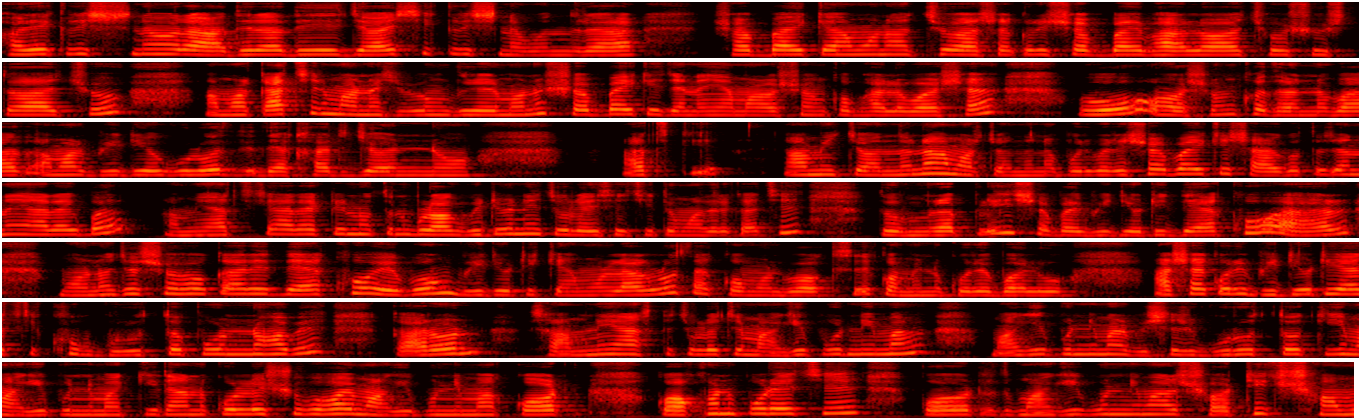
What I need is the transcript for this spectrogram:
হরে কৃষ্ণ, রাধে রাধে, জয় শ্রীকৃষ্ণ বন্ধুরা। সবাই কেমন আছো? আশা করি সবাই ভালো আছো, সুস্থ আছো। আমার কাছের মানুষ এবং দূরের মানুষ সবাইকে জানাই আমার অসংখ্য ভালোবাসা ও অসংখ্য ধন্যবাদ আমার ভিডিওগুলো দেখার জন্য। আজকে আমি চন্দনা, আমার চন্দনা পরিবারের সবাইকে স্বাগত জানাই আর একবার আমি আজকে আর একটি নতুন ব্লগ ভিডিও নিয়ে চলে এসেছি তোমাদের কাছে। তোমরা প্লিজ সবাই ভিডিওটি দেখো আর মনোযোগ সহকারে দেখো এবং ভিডিওটি কেমন লাগল তা কমেন্ট বক্সে কমেন্ট করে বলো। আশা করি ভিডিওটি আজকে খুব গুরুত্বপূর্ণ হবে। কারণ সামনে আসতে চলেছে মাঘী পূর্ণিমা। মাঘী পূর্ণিমার বিশেষ গুরুত্ব কী? মাঘী পূর্ণিমা কী দান করলে শুভ হয়? মাঘী পূর্ণিমা কট, কখন পড়েছে? কট, মাঘী পূর্ণিমার সঠিক সময়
